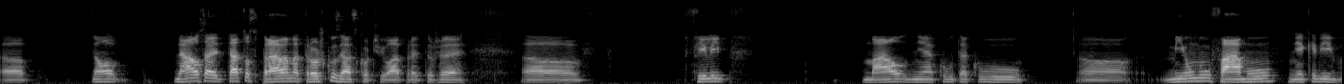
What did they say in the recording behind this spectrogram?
Uh, no, naozaj táto správa ma trošku zaskočila, pretože uh, Filip mal nejakú takú uh, milnú fámu niekedy v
